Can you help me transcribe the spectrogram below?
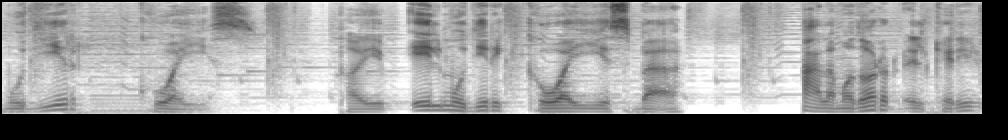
مدير كويس. طيب إيه المدير الكويس بقى؟ على مدار الكارير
